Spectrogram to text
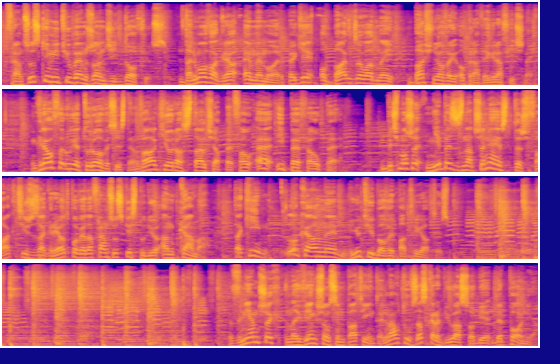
Francuskim YouTubem rządzi Dofus. Darmowa gra MMORPG o bardzo ładnej, baśniowej oprawie graficznej. Gra oferuje turowy system walki oraz starcia PvE i PvP. Być może nie bez znaczenia jest też fakt, iż za grę odpowiada francuskie studio Ankama, taki lokalny, YouTubeowy patriotyzm. W Niemczech największą sympatię internautów zaskarbiła sobie Deponia.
